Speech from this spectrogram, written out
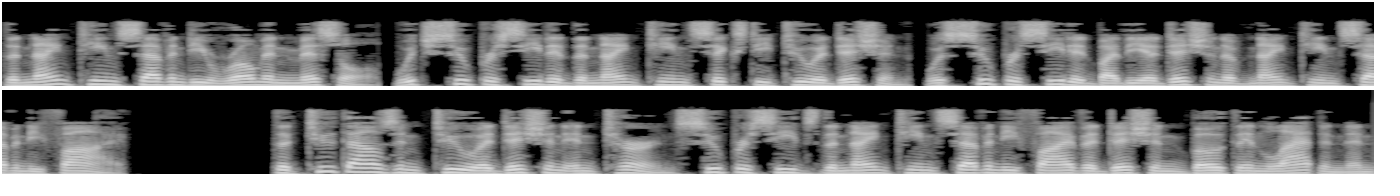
the 1970 Roman Missal, which superseded the 1962 edition, was superseded by the edition of 1975. The 2002 edition in turn supersedes the 1975 edition both in Latin and,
